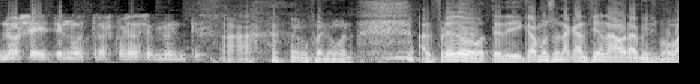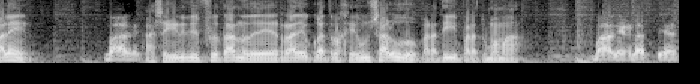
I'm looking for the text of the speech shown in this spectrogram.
No sé, tengo otras cosas en mente. Ah, bueno, bueno. Alfredo, te dedicamos una canción ahora mismo, ¿vale? Vale, A seguir disfrutando de Radio 4G. Un saludo para ti y para tu mamá. vale, gracias.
